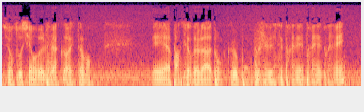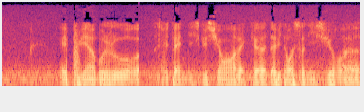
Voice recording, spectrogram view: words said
surtout si on veut le faire correctement. Et à partir de là, donc, euh, bon, j'ai laissé traîner, traîner, traîner. Et puis un beau jour, suite à une discussion avec euh, David Rossoni sur euh,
